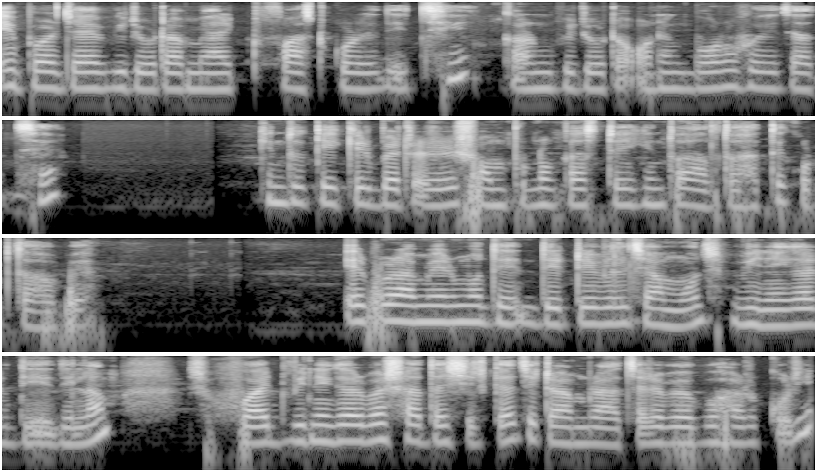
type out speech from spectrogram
এ পর্যায়ে ভিডিওটা আমি আরেকটু ফাস্ট করে দিচ্ছি, কারণ ভিডিওটা অনেক বড় হয়ে যাচ্ছে। কিন্তু কেকের ব্যাটারের সম্পূর্ণ কাজটাই কিন্তু আলতো হাতে করতে হবে। এরপর আমি এর মধ্যে দেড় টেবিল চামচ ভিনেগার দিয়ে দিলাম। হোয়াইট ভিনেগার বা সাদা সিরকা যেটা আমরা আচারে ব্যবহার করি,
